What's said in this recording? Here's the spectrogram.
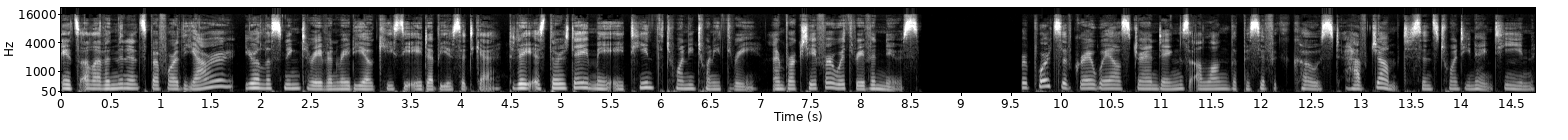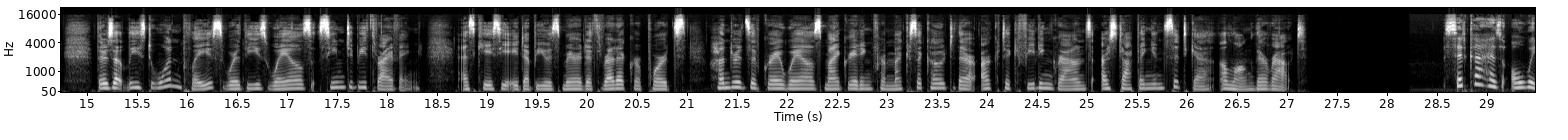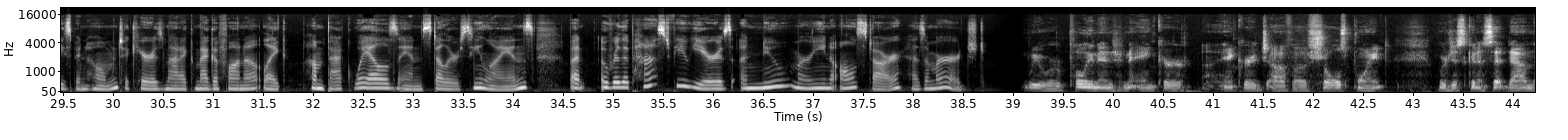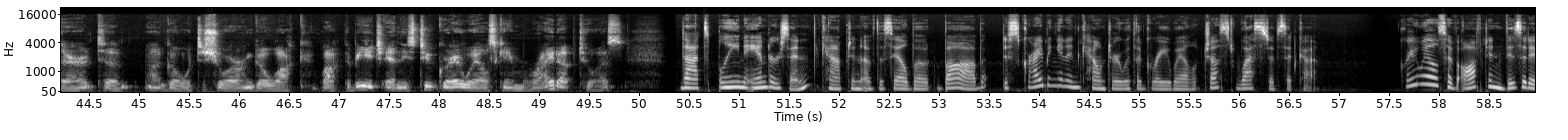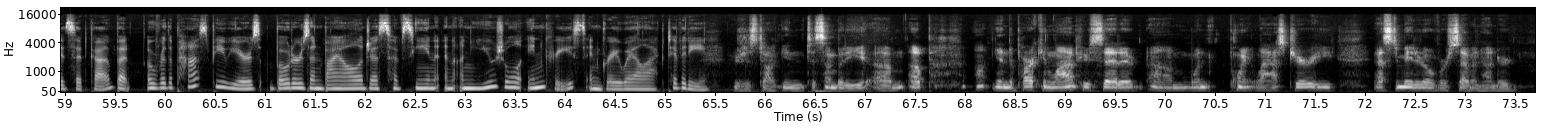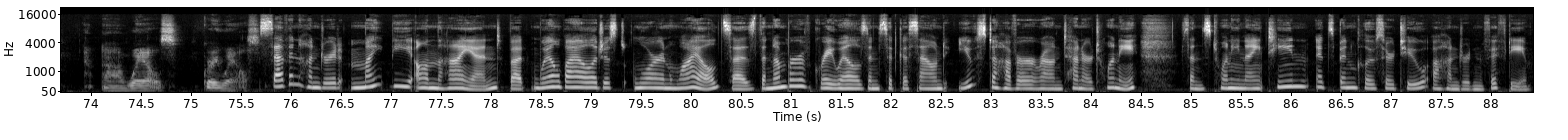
It's 11 minutes before the hour. You're listening to Raven Radio KCAW Sitka. Today is Thursday, May 18th, 2023. I'm Brooke Schaefer with Raven News. Reports of gray whale strandings along the Pacific coast have jumped since 2019. There's at least one place where these whales seem to be thriving. As KCAW's Meredith Reddick reports, hundreds of gray whales migrating from Mexico to their Arctic feeding grounds are stopping in Sitka along their route. Sitka has always been home to charismatic megafauna like humpback whales and Steller sea lions, but over the past few years, a new marine all star has emerged. We were pulling into an anchor uh, anchorage off of Shoals Point. We're just going to sit down there to uh, go to shore and go walk walk the beach, and these two gray whales came right up to us. That's Blaine Anderson, captain of the sailboat Bob, describing an encounter with a gray whale just west of Sitka. Gray whales have often visited Sitka, but over the past few years, boaters and biologists have seen an unusual increase in gray whale activity. I was just talking to somebody um, up in the parking lot who said at um, one point last year he estimated over 700 uh, whales gray whales. 700 might be on the high end, but whale biologist Lauren Wild says the number of gray whales in Sitka Sound used to hover around 10 or 20. Since 2019, it's been closer to 150.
